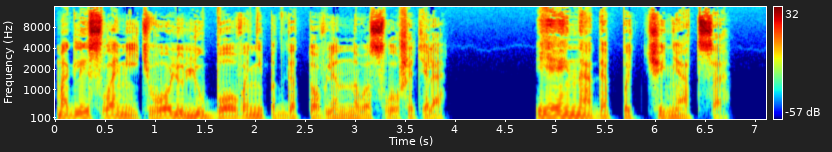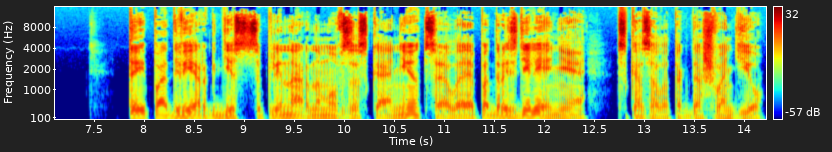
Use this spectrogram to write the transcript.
могли сломить волю любого неподготовленного слушателя. Ей надо подчиняться. Ты подверг дисциплинарному взысканию целое подразделение, сказала тогда Швандью.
